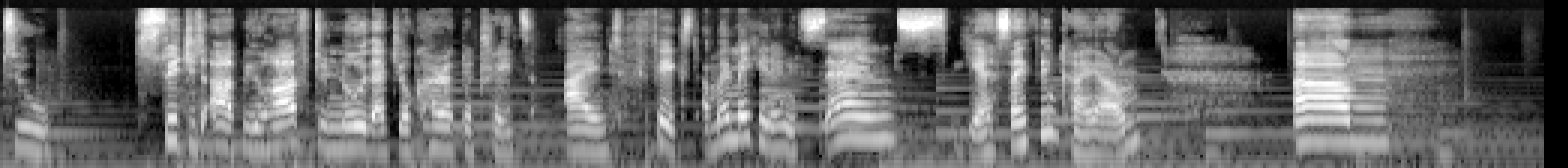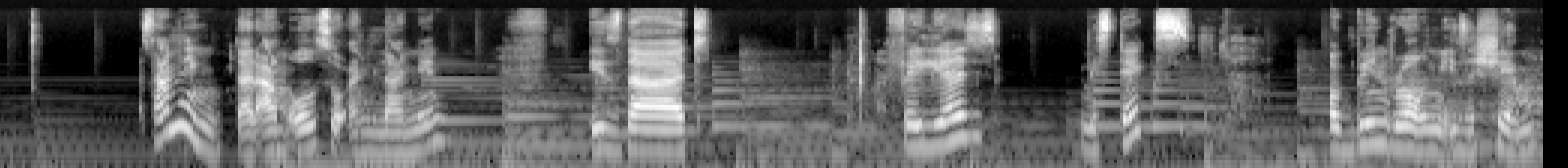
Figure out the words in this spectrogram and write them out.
to switch it up you have to know that your character traits aren't fixed am i making any sense yes i think i am um something that I'm also unlearning is that failures, mistakes, or being wrong is a shame.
